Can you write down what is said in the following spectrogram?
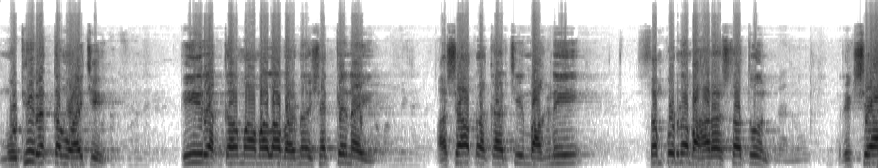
मोठी रक्कम व्हायची ती रक्कम आम्हाला भरणं शक्य नाही. अशा प्रकारची मागणी संपूर्ण महाराष्ट्रातून रिक्षा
